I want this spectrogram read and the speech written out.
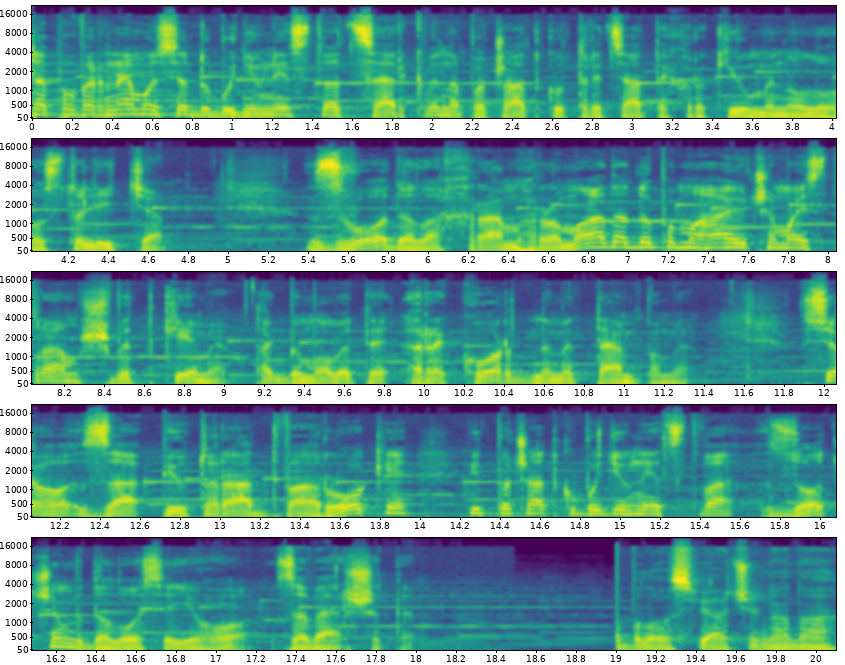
Та повернемося до будівництва церкви на початку 30-х років минулого століття. Зводила храм громада, допомагаючи майстрам швидкими, так би мовити, рекордними темпами. Всього за півтора-два роки від початку будівництва зодчим вдалося його завершити. Була освячена на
